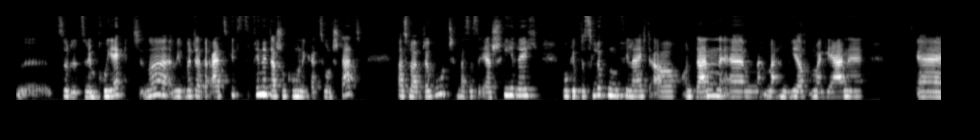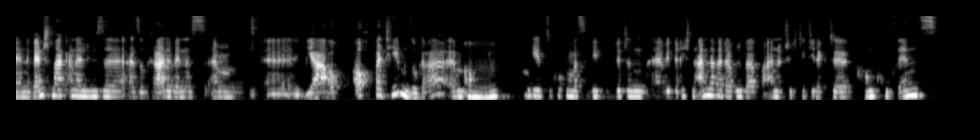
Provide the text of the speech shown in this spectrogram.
äh, zu, zu, dem Projekt, ne? wie wird da bereits, gibt's, findet da schon Kommunikation statt? Was läuft da gut? Was ist eher schwierig? Wo gibt es Lücken vielleicht auch? Und dann ähm, machen wir auch immer gerne eine Benchmark-Analyse, also gerade wenn es ähm, äh, ja auch, auch bei Themen sogar ähm, auch mhm. geht zu gucken, was wie wird denn, äh, wie berichten andere darüber, vor allem natürlich die direkte Konkurrenz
